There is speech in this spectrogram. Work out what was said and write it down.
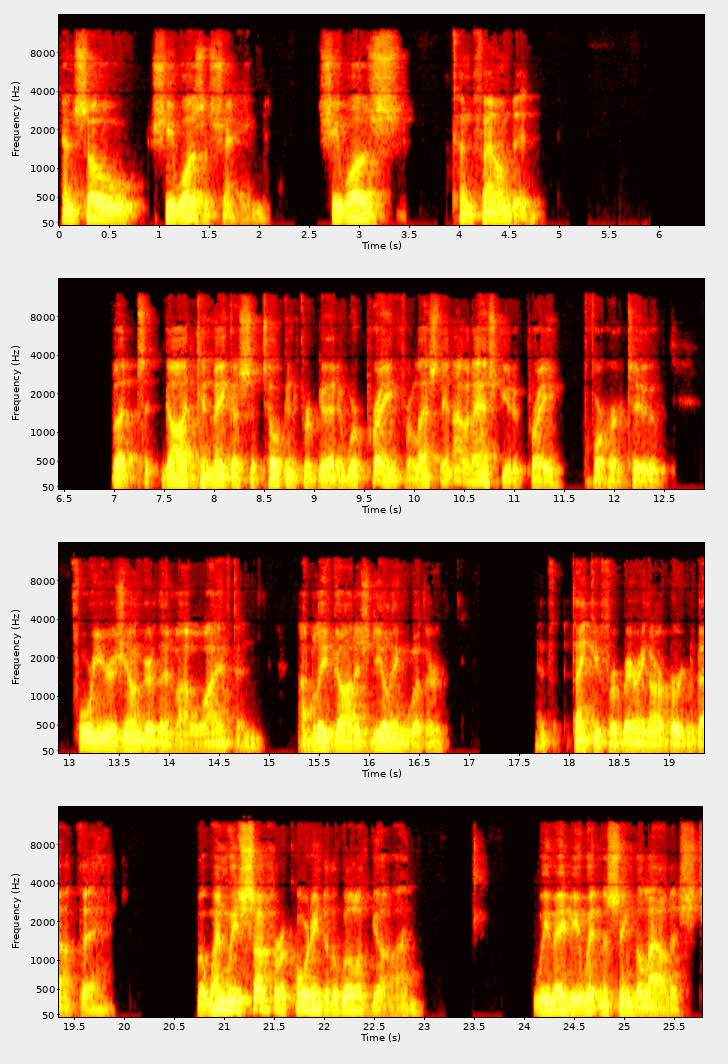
And so she was ashamed. She was confounded but God can make us a token for good. And we're praying for Leslie. And I would ask you to pray for her too. Four years younger than my wife. And I believe God is dealing with her. And thank you for bearing our burden about that. But when we suffer according to the will of God, we may be witnessing the loudest.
